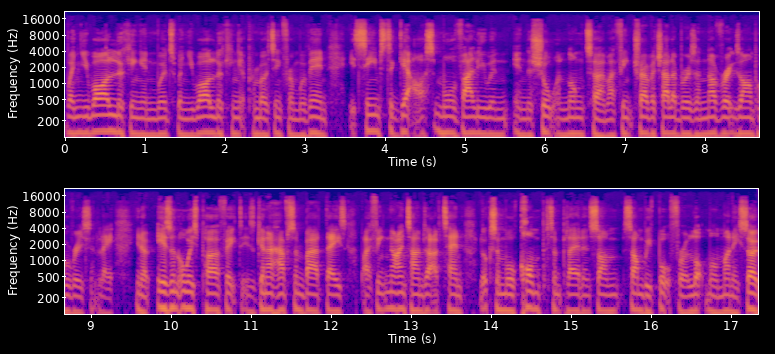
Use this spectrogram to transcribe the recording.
when you are looking inwards, when you are looking at promoting from within. It seems to get us more value in, in the short and long term. I think Trevoh Chalobah is another example recently. You know, isn't always perfect, is going to have some bad days, but I think nine times out of ten looks a more competent player than some some we've bought for a lot more money. So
